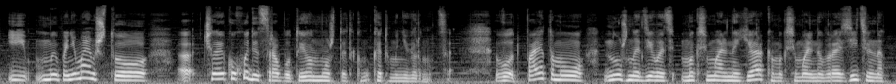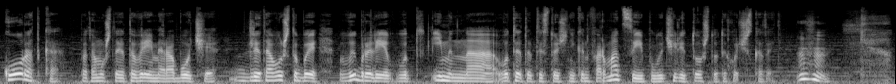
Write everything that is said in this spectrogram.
и мы понимаем, что э, человек уходит с работы, и он может к этому не вернуться. Вот, поэтому нужно делать максимально ярко, максимально выразительно, коротко, потому что это время рабочее, для того, чтобы выбрали вот именно вот этот источник информации и получили то, что ты хочешь сказать. Угу.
